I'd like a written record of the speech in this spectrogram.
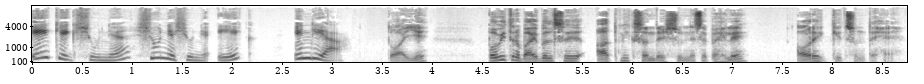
एक एक शून्य शून्य शून्य एक, इंडिया। तो आइए पवित्र बाइबल से आत्मिक संदेश सुनने से पहले और एक गीत सुनते हैं।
